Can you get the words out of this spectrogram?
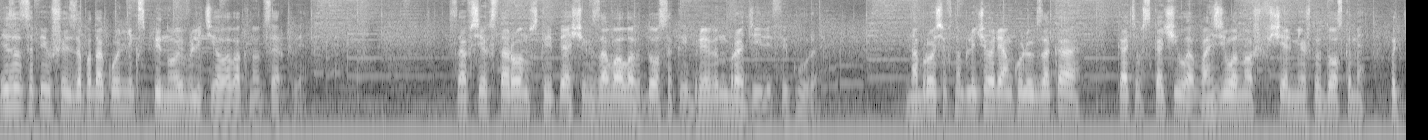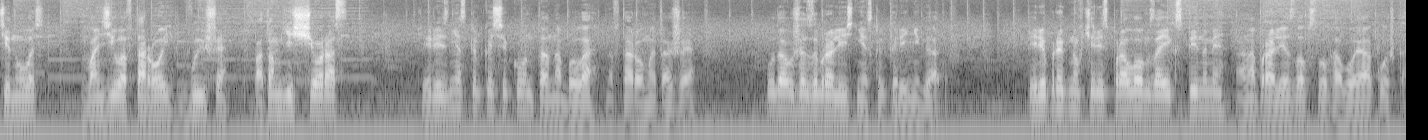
и, зацепившись за подоконник, спиной влетела в окно церкви. Со всех сторон в скрипящих завалах досок и бревен бродили фигуры. Набросив на плечо рямку рюкзака, Катя вскочила, вонзила нож в щель между досками, подтянулась, вонзила второй, выше, потом еще раз. Через несколько секунд она была на втором этаже, куда уже забрались несколько ренегатов. Перепрыгнув через пролом за их спинами, она пролезла в слуховое окошко.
